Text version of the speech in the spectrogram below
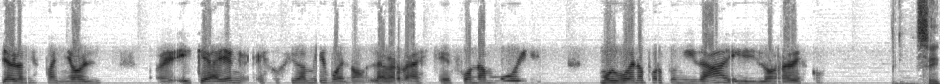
y hablan español eh, y que hayan escogido a mí, bueno, la verdad es que fue una muy, muy buena oportunidad y lo agradezco. Sí,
